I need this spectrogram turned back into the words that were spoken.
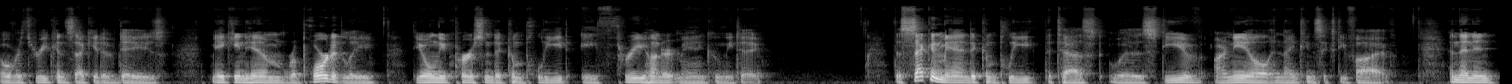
over three consecutive days making him reportedly the only person to complete a 300 man kumite. The second man to complete the test was Steve Arniel in 1965. And then in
